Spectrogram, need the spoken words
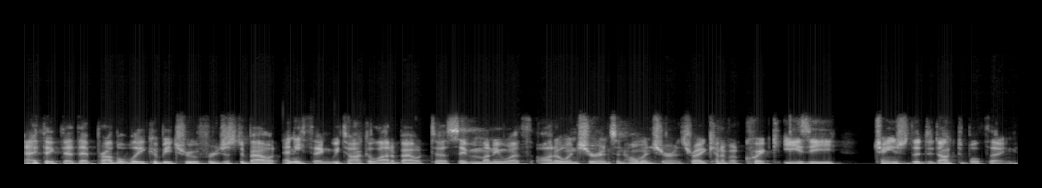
I think that that probably could be true for just about anything. We talk a lot about uh, saving money with auto insurance and home insurance, right? Kind of a quick, easy change the deductible thing.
